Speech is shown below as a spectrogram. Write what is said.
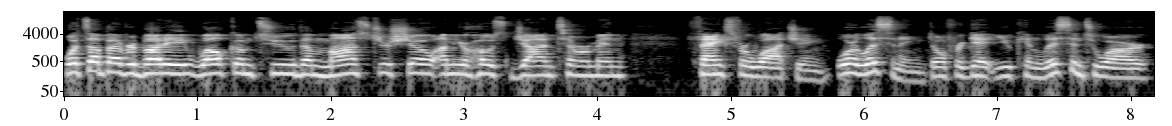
What's up, everybody? Welcome to the Monster Show. I'm your host, John Timmerman. Thanks for watching or listening. Don't forget, you can listen to our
